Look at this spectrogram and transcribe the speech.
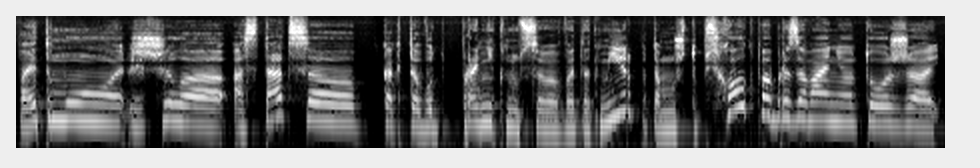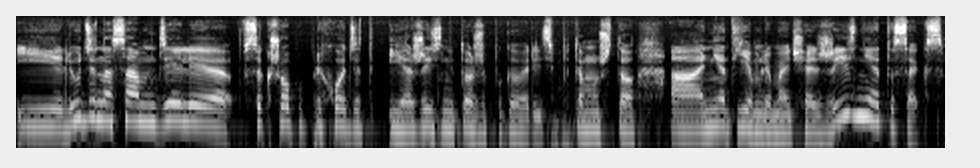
Поэтому решила остаться, как-то вот проникнуться в этот мир, потому что психолог по образованию тоже, и люди на самом деле в секс-шопы приходят и о жизни тоже поговорить, потому что а, неотъемлемая часть жизни – это секс.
